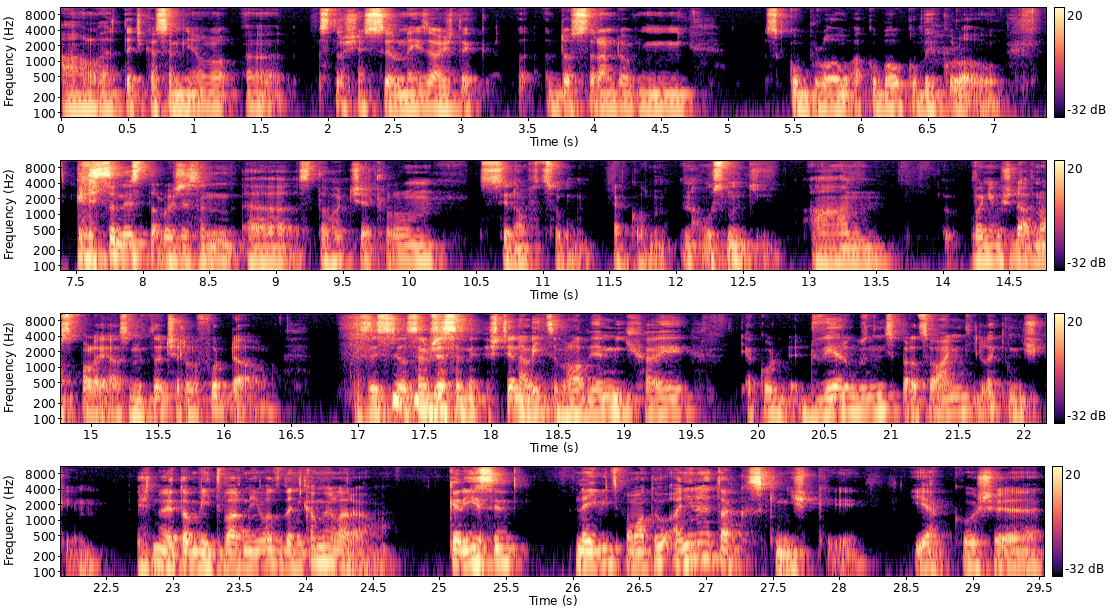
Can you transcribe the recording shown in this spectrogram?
Ale teďka jsem měl uh, strašně silný zážitek, dost randovní s Kubulou a Kubou Kubikulou, kdy se mi stalo, že jsem uh, z toho četl synovcům, jako na usnutí. A oni už dávno spali, já jsem to četl furt dál. Zjistil jsem, že se mi ještě navíc v hlavě míchají jako dvě různé zpracování téhle knížky. Jedno je to výtvarný od Zdeňka Millera, který si nejvíc pamatuju ani ne tak z knížky, jakože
